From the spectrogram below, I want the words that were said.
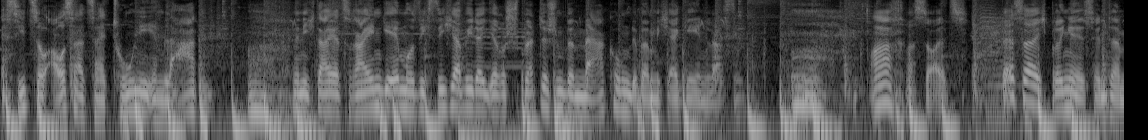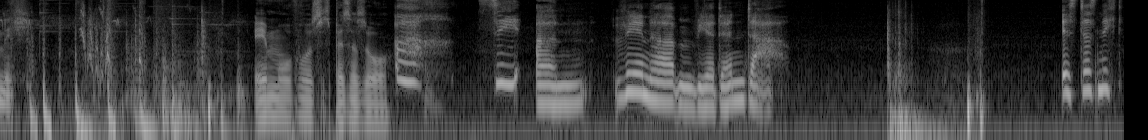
Es sieht so aus, als sei Toni im Laden. Ach, Wenn ich da jetzt reingehe, muss ich sicher wieder ihre spöttischen Bemerkungen über mich ergehen lassen. Ach, was soll's. Besser, ich bringe es hinter mich. Eben, Rufus, ist besser so. Sieh an, wen haben wir denn da? Ist das nicht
